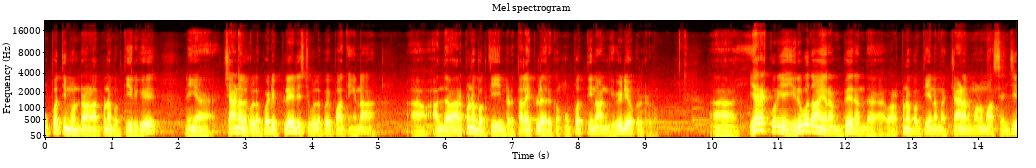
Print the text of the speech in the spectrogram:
முப்பத்தி மூன்று நாள் அர்ப்பண பக்தி இருக்குது நீங்கள் சேனலுக்குள்ளே போயிட்டு பிளேலிஸ்ட்டுக்குள்ளே போய் பார்த்தீங்கன்னா அந்த அர்ப்பண பக்தின்ற தலைப்பில் இருக்கும். முப்பத்தி நான்கு வீடியோக்கள் இருக்கும். ஏறக்குறைய இருபதாயிரம் பேர் அந்த அர்ப்பண பக்தியை நம்ம சேனல் மூலமாக செஞ்சு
